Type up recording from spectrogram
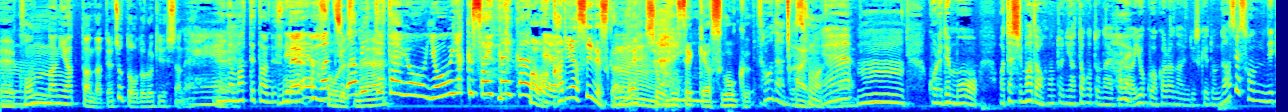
えー、こんなにあったんだってちょっと驚きでしたね、みんな待ってたんですね。待ちわびてたよ、ようやく再開かって、まあ、分かりやすいですからね、商品設計はすごく、そうなんですよね、うんこれでも私まだ本当にやったことないからよくわからないんですけど、なぜそんなに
